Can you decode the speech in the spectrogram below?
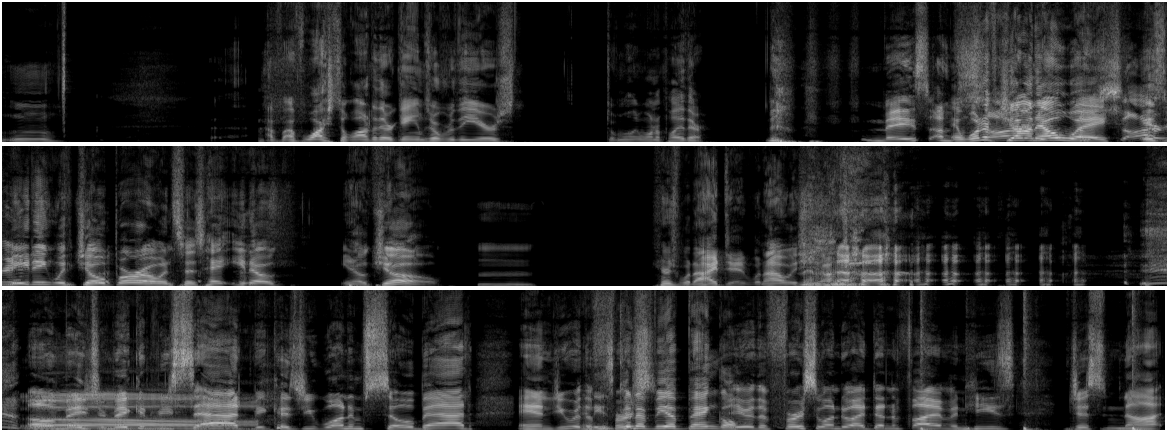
mm, I've I've watched a lot of their games over the years. Don't really want to play there. Mace, I'm and what if. John Elway is meeting with Joe Burrow and says, hey, you know, you know, Joe, Mm. here's what I did when I was young. oh, Mace, you're making me sad Oh. because you want him so bad, and you were the and he's first. gonna be a Bengal. you were the first one to identify him, and he's just not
